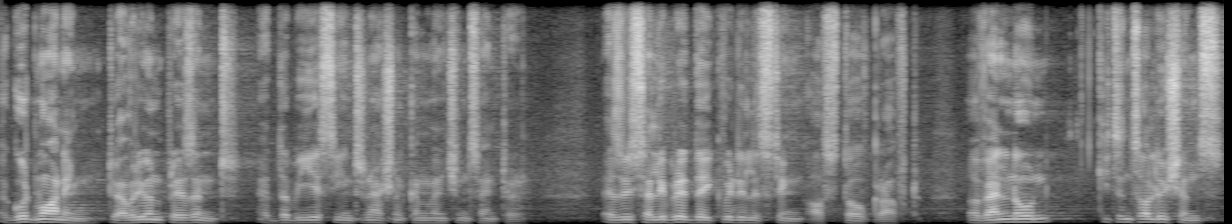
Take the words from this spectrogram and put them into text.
a good morning to everyone present at the BSE International Convention Center as we celebrate the equity listing of Stovekraft, a well-known kitchen solutions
